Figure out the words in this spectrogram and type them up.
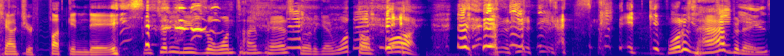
Count your fucking days. he said he needs the one-time passcode again. What the fuck? What is happening?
